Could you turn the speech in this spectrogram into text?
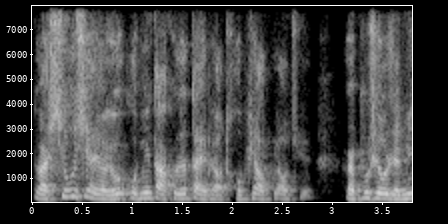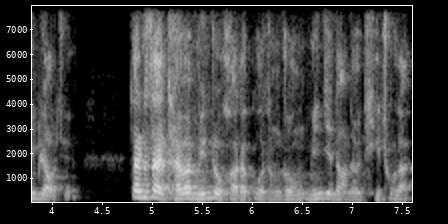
对吧？修宪要由国民大会的代表投票表决，而不是由人民表决。但是在台湾民主化的过程中，民进党就提出来，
